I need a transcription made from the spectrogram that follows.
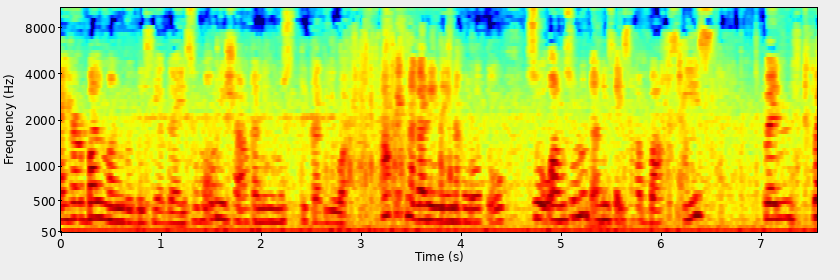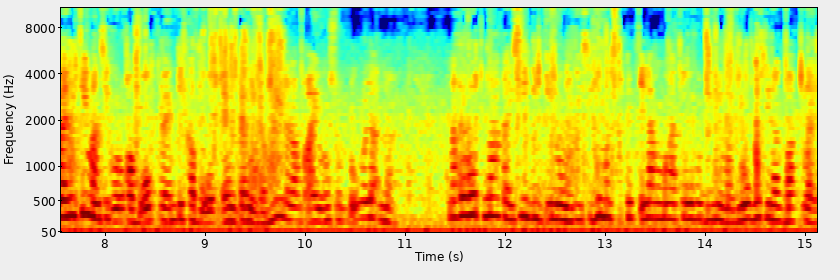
Kay herbal man gud siya guys. So mao ni siya ang kaning mustika diwa. Hapit na gani na nahurot oh? So ang sunod ani sa isa ka box is 20, 20 man siguro ka buok 20 ka buok and kani gamay na lang kayo ang sundo wala na nahurot na kay sige inom sige magsakit ilang mga tuhod dinhi maglugo silang baklay.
